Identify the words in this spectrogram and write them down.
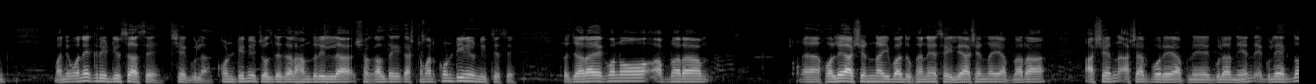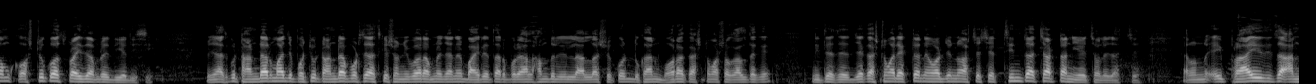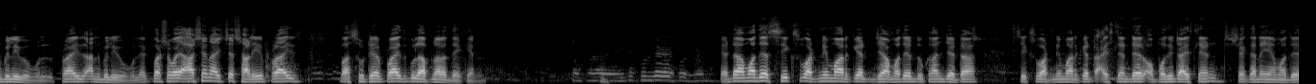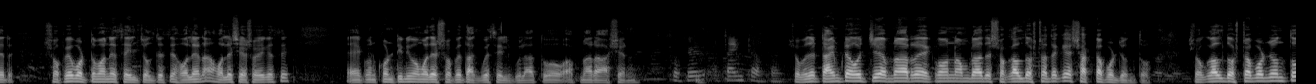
মানে অনেক রিডিউস আছে সেগুলা। কন্টিনিউ চলতেছে, আলহামদুলিল্লাহ, সকাল থেকে কাস্টমার কন্টিনিউ নিতেছে। তো যারা এখনও আপনারা হলে আসেন নাই বা দোকানে সেইলে আসেন নাই, আপনারা আসেন, আসার পরে আপনি এগুলা নেন। এগুলো একদম কষ্ট কস্ট প্রাইসে আমরা দিয়ে দিছি। আজকে ঠান্ডার মাঝে প্রচুর ঠান্ডা পড়ছে আজকে শনিবার আপনি জানেন বাইরে তারপরে আলহামদুলিল্লাহ আল্লাহ শুকর দোকান ভরা কাস্টমার সকাল থেকে নিতেছে। যে কাস্টমার একটা নেওয়ার জন্য আসছে সে তিনটা চারটা নিয়ে চলে যাচ্ছে। কারণ এই price is unbelievable price unbelievable একবার সবাই আসেন আসছে শাড়ির প্রাইস বা স্যুটের প্রাইসগুলো আপনারা দেখেন। এটা আমাদের সিক্স ওয়াটনি মার্কেট যে আমাদের দোকান যেটা সিক্স ওয়াটনি মার্কেট আইসল্যান্ডের অপোজিট আইসল্যান্ড। সেখানেই আমাদের শপে বর্তমানে সেল চলতেছে। হলে না হলে শেষ হয়ে গেছে। এখন কন্টিনিউ আমাদের শপে থাকবে সেলগুলা তো আপনারা আসেন। শপের টাইমটা হচ্ছে আপনার এখন আমাদের সকাল দশটা থেকে সাতটা পর্যন্ত। সকাল দশটা পর্যন্ত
